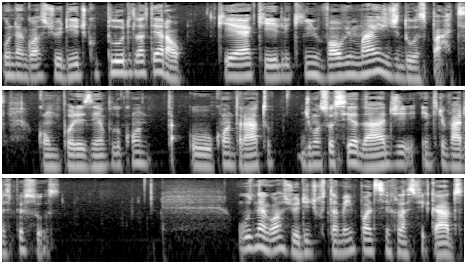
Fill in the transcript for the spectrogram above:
o negócio jurídico plurilateral, que é aquele que envolve mais de duas partes, como, por exemplo, o contrato de uma sociedade entre várias pessoas. Os negócios jurídicos também podem ser classificados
